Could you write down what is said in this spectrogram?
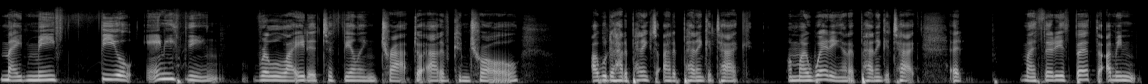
made me feel anything related to feeling trapped or out of control, I would have had a panic. I had a panic attack on my wedding. I had a panic attack at my thirtieth birthday. I mean,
